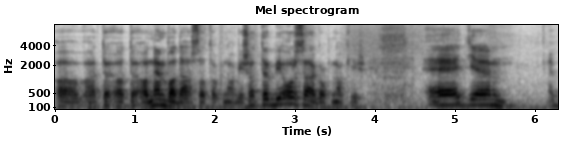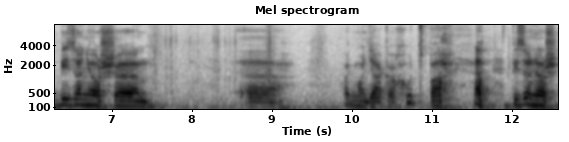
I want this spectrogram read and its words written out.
a, hát a, a, a nem vadászatoknak, és a többi országoknak is. Egy bizonyos, hogy mondják, a hucpa, bizonyos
